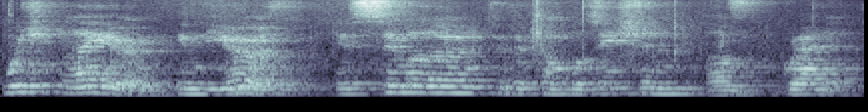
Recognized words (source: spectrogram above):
Which layer in the earth is similar to the composition of granite?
